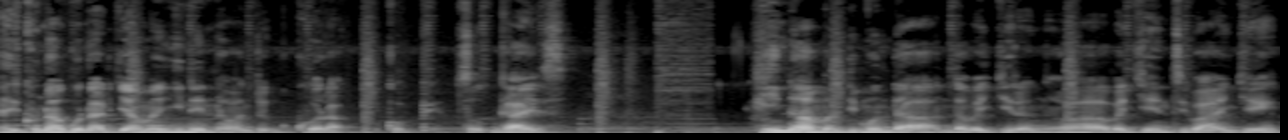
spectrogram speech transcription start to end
ariko ntabwo naryama nyine ntabanje gukora kopi. So guys nk'inama ndimo nda- ndabagira nka bagenzi banjye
